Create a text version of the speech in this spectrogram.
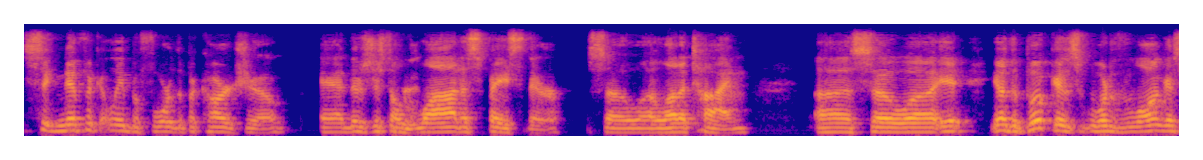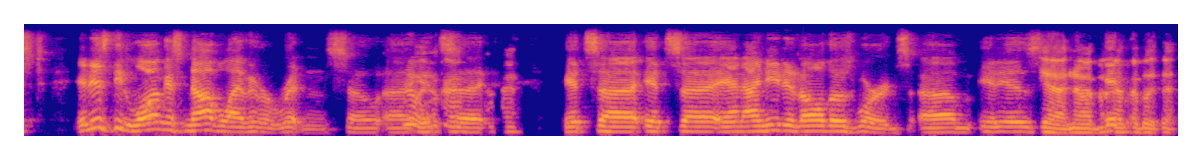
significantly before the Picard show, and there's just a Okay. lot of space there, so a lot of time. Uh, so uh, it, you know, the book is one of the longest. It is the longest novel I've ever written. So uh, Really? it's Okay. uh, okay. It's uh, it's uh, and I needed all those words. Um, it is. Yeah, no, I, it, I believe that.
